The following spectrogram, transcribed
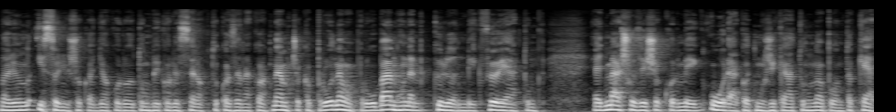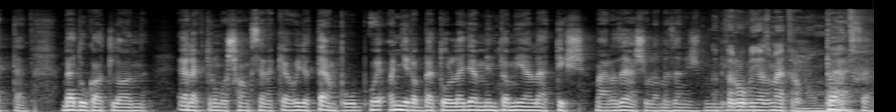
nagyon iszonyú sokat gyakoroltunk, mikor összeraktuk a zenekart. Nem csak a, pró, nem a próbán, hanem külön még följártunk egymáshoz, és akkor még órákat muzsikáltunk naponta ketten. Bedugatlan, elektromos hangszerekkel, hogy a tempó annyira beton legyen, mint amilyen lett is. Már az első lemezen is. Hát a Robi az metronom volt. Persze.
